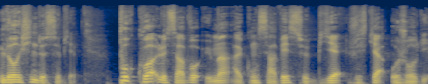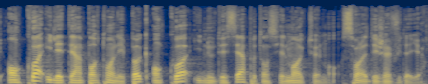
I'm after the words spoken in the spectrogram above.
l'origine de ce biais. Pourquoi le cerveau humain a conservé ce biais jusqu'à aujourd'hui? En quoi il était important à l'époque? En quoi il nous dessert potentiellement actuellement? Ça on l'a déjà vu d'ailleurs.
